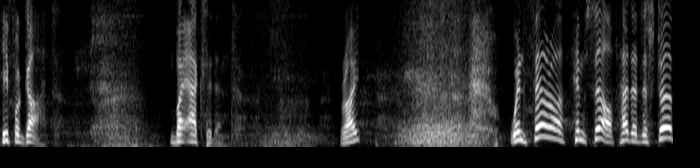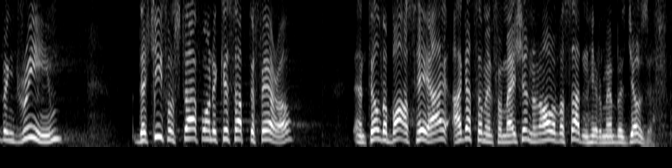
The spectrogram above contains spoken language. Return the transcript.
He forgot by accident. Right? When Pharaoh himself had a disturbing dream, the chief of staff wanted to kiss up to Pharaoh and tell the boss, hey, I, I got some information, and all of a sudden he remembers Joseph.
